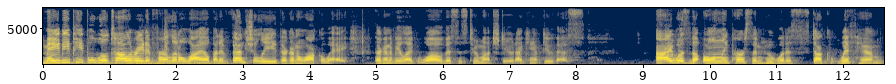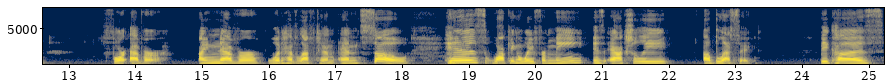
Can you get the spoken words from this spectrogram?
Maybe people will tolerate it for a little while, but eventually they're going to walk away. They're going to be like, whoa, this is too much, dude. I can't do this. I was the only person who would have stuck with him forever. I never would have left him. And so his walking away from me is actually a blessing because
